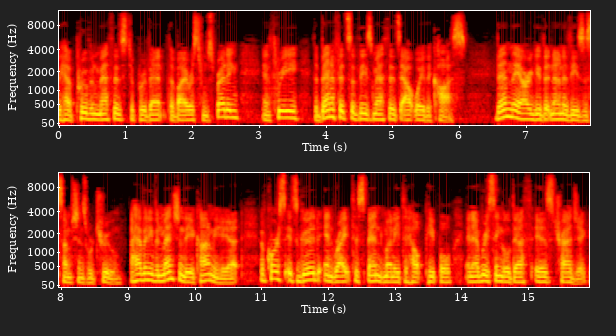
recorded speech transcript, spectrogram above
we have proven methods to prevent the virus from spreading. And three, the benefits of these methods outweigh the costs. Then they argue that none of these assumptions were true. I haven't even mentioned the economy yet. Of course, it's good and right to spend money to help people, and every single death is tragic.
